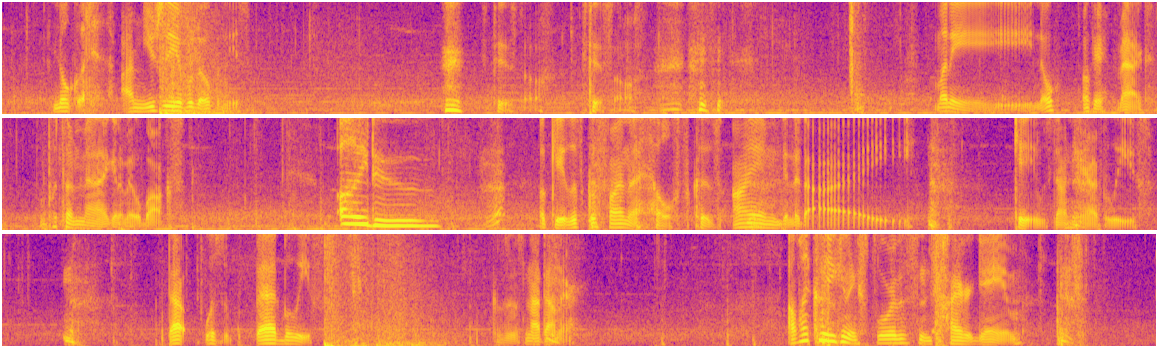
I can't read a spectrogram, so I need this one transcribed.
No good. I'm usually able to open these. Pissed off. Piss off. Money. No? Okay, mag. We'll put some mag in a mailbox. I do. Okay, let's go find the health, because I am gonna die. Okay, it was down here, I believe. That was a bad belief. Because it's not down there. I like how you can explore this entire game.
